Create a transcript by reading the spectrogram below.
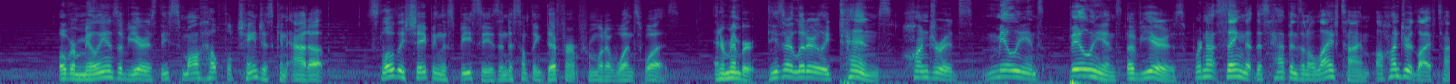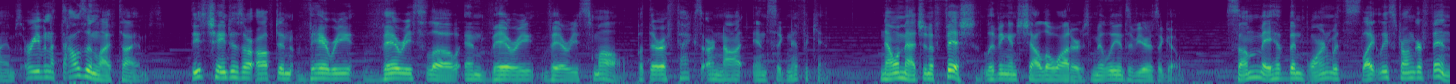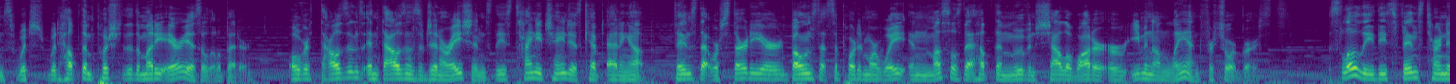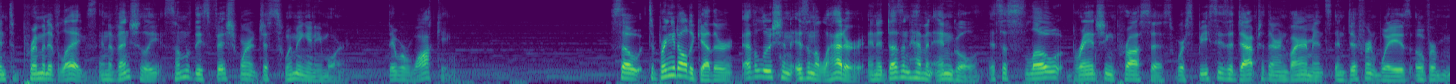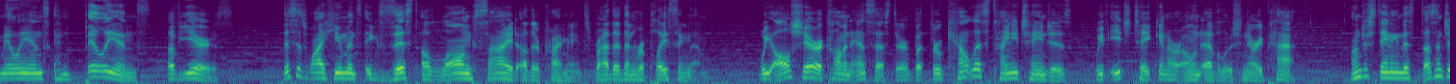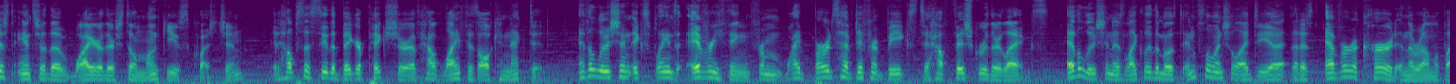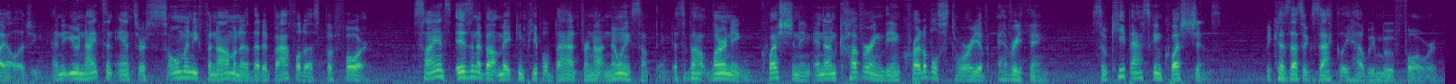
Over millions of years, these small helpful changes can add up, slowly shaping the species into something different from what it once was. And remember, these are literally tens, hundreds, millions, billions of years. We're not saying that this happens in a lifetime, a hundred lifetimes, or even a thousand lifetimes. These changes are often very, very slow and very, very small, but their effects are not insignificant. Now imagine a fish living in shallow waters millions of years ago. Some may have been born with slightly stronger fins, which would help them push through the muddy areas a little better. Over thousands and thousands of generations, these tiny changes kept adding up. Fins that were sturdier, bones that supported more weight, and muscles that helped them move in shallow water or even on land for short bursts. Slowly, these fins turned into primitive legs, and eventually, some of these fish weren't just swimming anymore. They were walking. So, to bring it all together, evolution isn't a ladder, and it doesn't have an end goal. It's a slow, branching process where species adapt to their environments in different ways over millions and billions of years. This is why humans exist alongside other primates rather than replacing them. We all share a common ancestor, but through countless tiny changes, we've each taken our own evolutionary path. Understanding this doesn't just answer the why are there still monkeys question, it helps us see the bigger picture of how life is all connected. Evolution explains everything from why birds have different beaks to how fish grew their legs. Evolution is likely the most influential idea that has ever occurred in the realm of biology, and it unites and answers so many phenomena that had baffled us before. Science isn't about making people bad for not knowing something, it's about learning, questioning, and uncovering the incredible story of everything. So keep asking questions, because that's exactly how we move forward.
